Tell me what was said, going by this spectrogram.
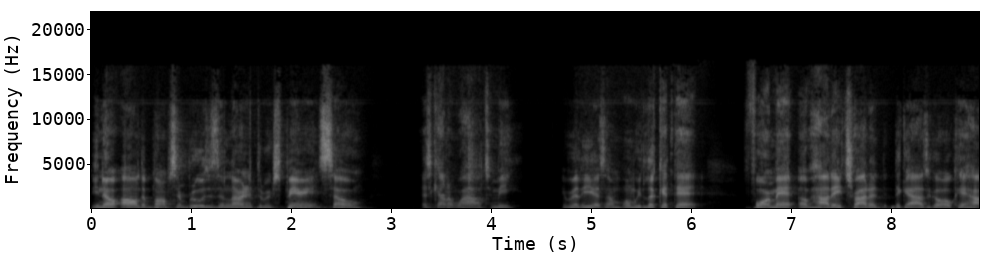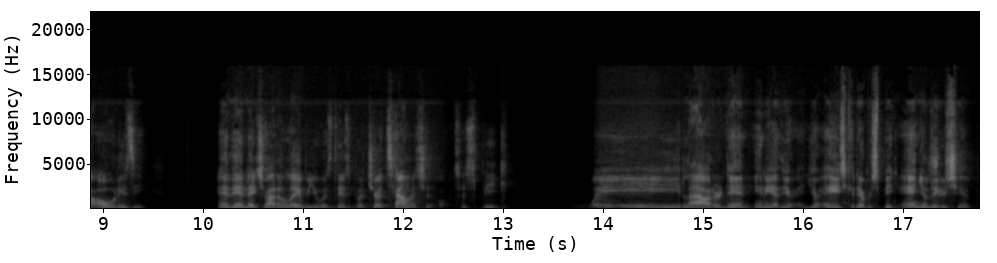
you know, all the bumps and bruises and learning through experience. So that's kind of wild to me. It really is. Um, when we look at that format of how they try to, the guys go, okay, how old is he? And then they try to label you as this, but your talent should to speak way louder than any of your, your age could ever speak and your leadership.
